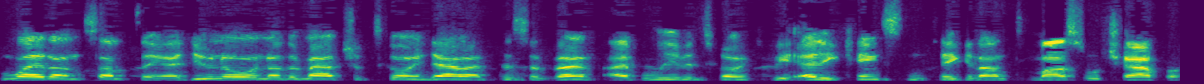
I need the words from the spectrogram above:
light on something. I do know another match that's going down at this event. I believe it's going to be Eddie Kingston taking on Tommaso Ciampa.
